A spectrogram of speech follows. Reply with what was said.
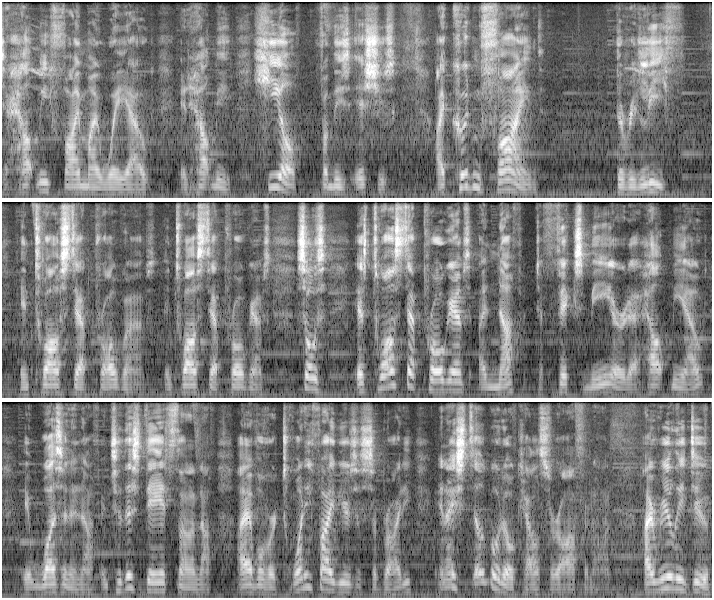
to help me find my way out and help me heal from these issues. I couldn't find the relief in 12-step programs, in 12-step programs. So is, is 12-step programs enough to fix me or to help me out? It wasn't enough. And to this day, it's not enough. I have over 25 years of sobriety and I still go to a counselor off and on. I really do.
